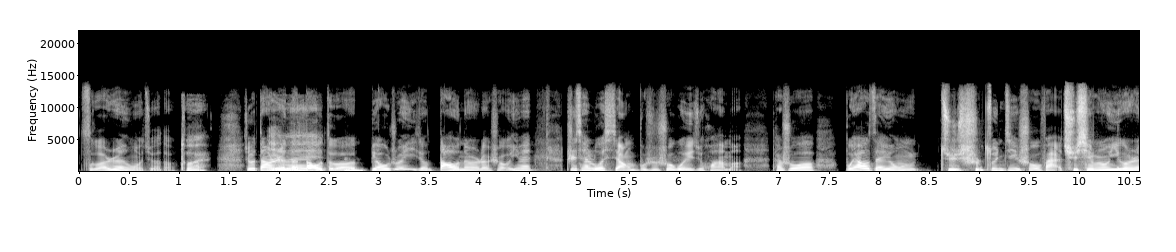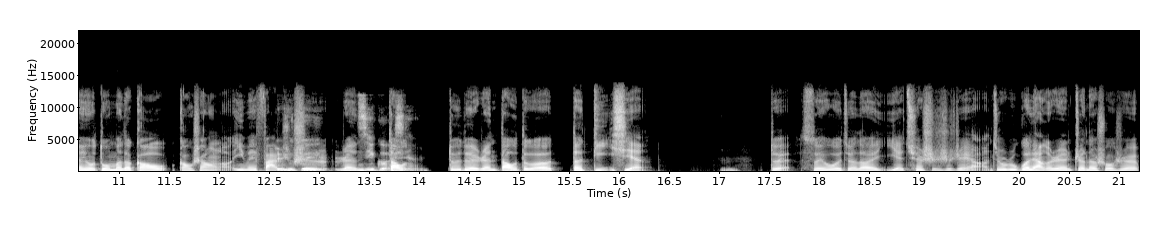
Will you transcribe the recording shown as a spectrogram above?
责任，我觉得。对，就当人的道为德嗯。标准已经到那儿的时候因为之前罗翔不是说过一句话嘛，他说：“不要再用举是遵纪守法去形容一个人有多么的高高尚了，因为法律这是最是人道及格线。对对，人道德的底线。”嗯。对，所以我觉得也确实是这样，就如果两个人真的说是，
